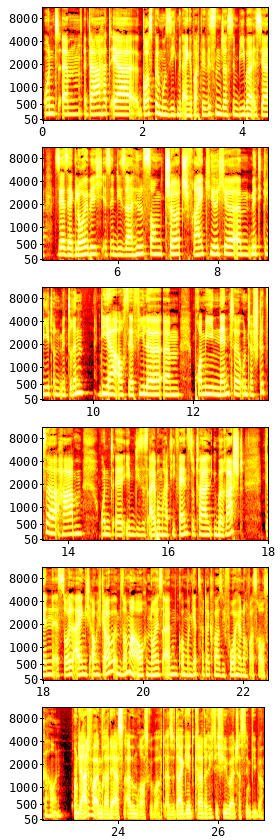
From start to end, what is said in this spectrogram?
Und ähm, da hat er Gospelmusik mit eingebracht. Wir wissen, Justin Bieber ist ja sehr, sehr gläubig, ist in dieser Hillsong Church Freikirche ähm, Mitglied und mit drin die ja auch sehr viele ähm, prominente Unterstützer haben. Und äh, eben dieses Album hat die Fans total überrascht, denn es soll eigentlich auch, ich glaube, im Sommer auch ein neues Album kommen und jetzt hat er quasi vorher noch was rausgehauen. Und er hat vor allem gerade erst ein Album rausgebracht. Also da geht gerade richtig viel bei Justin Bieber.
